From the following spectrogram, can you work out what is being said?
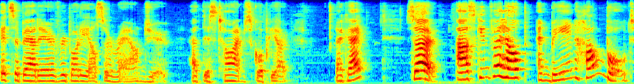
It's about everybody else around you at this time, Scorpio. Okay, so asking for help and being humbled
